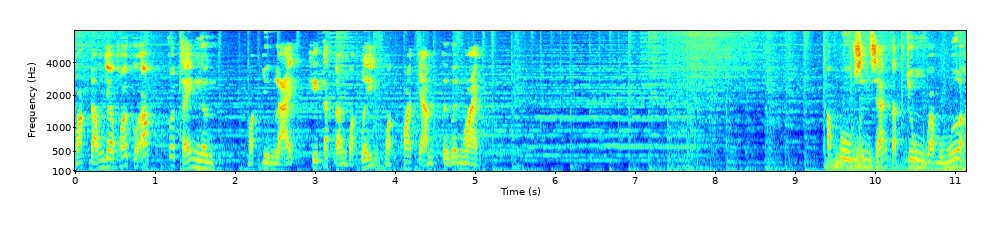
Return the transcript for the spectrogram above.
Hoạt động giao phối của ốc có thể ngừng hoặc dừng lại khi tác động vật lý hoặc hoa chạm từ bên ngoài. ốc bu sinh sản tập trung vào mùa mưa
